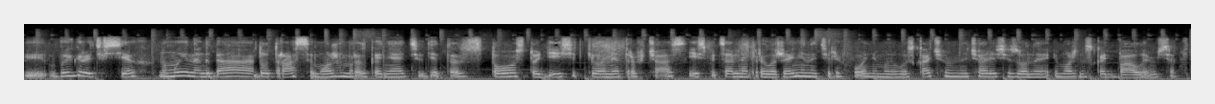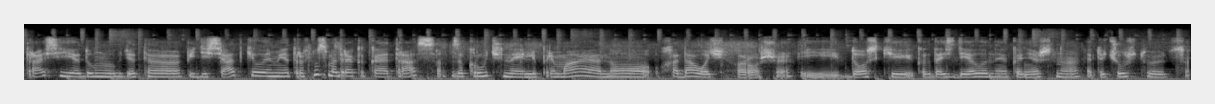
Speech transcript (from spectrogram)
выиграть всех. Но мы иногда до трассы можем разгонять где-то 100-110 километров в час. Есть специальное приложение на телефоне, мы его скачиваем в начале сезона и, можно сказать, балуемся. В трассе, я думаю, где-то 50 километров, ну, смотря какая трасса, закрученная или прямая, но хода очень хорошие. И доски, когда сделанные, конечно, это чувствуется.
